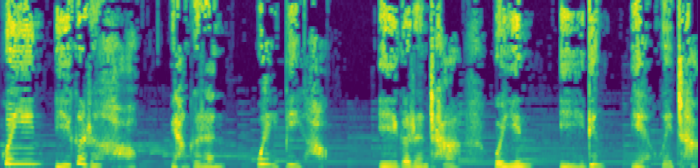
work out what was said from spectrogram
婚姻一个人好，两个人未必好；一个人差，婚姻一定也会差。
